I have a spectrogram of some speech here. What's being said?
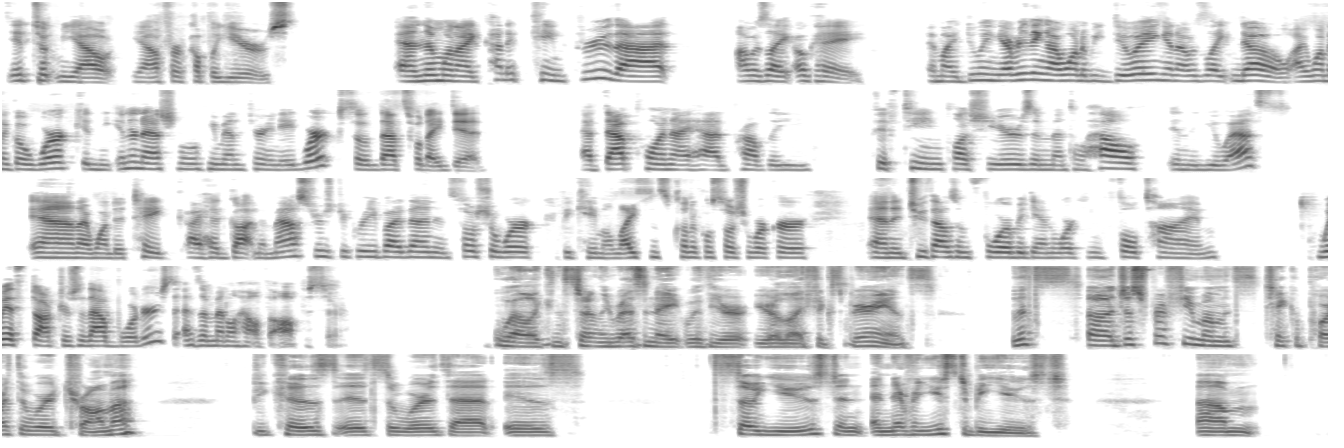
it took me out, yeah, for a couple years. And then when I kind of came through that, I was like, okay, am I doing everything I want to be doing? And I was like, no, I want to go work in the international humanitarian aid work. So that's what I did. At that point, I had probably 15 plus years in mental health in the US and I wanted to take, I had gotten a master's degree by then in social work, became a licensed clinical social worker, and in 2004 began working full time with Doctors Without Borders as a mental health officer. Well, it can certainly resonate with your, your life experience. Let's uh, just for a few moments take apart the word trauma because it's a word that is so used and, and never used to be used. Um,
